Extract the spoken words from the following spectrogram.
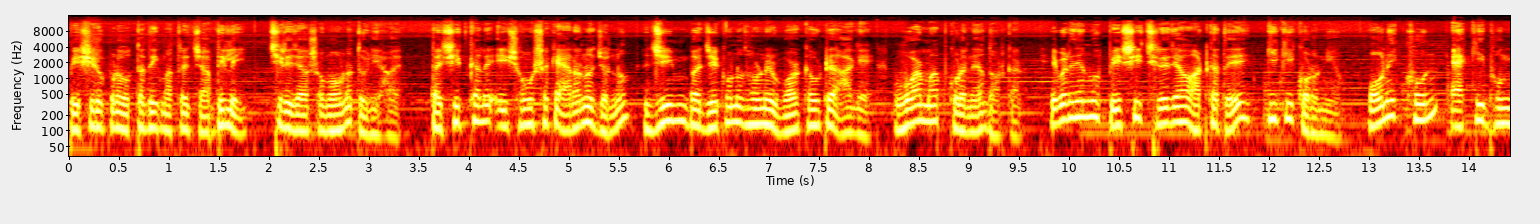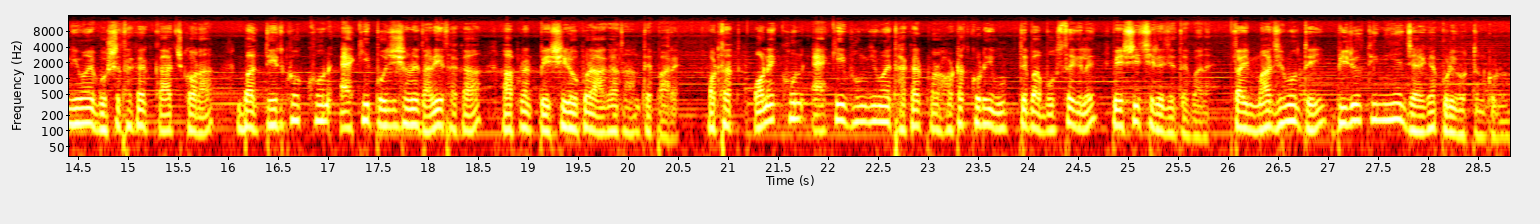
পেশির উপরে অত্যাধিক মাত্রায় চাপ দিলেই ছিঁড়ে যাওয়ার সম্ভাবনা তৈরি হয়। তাই শীতকালে এই সমস্যাকে এড়ানোর জন্য জিম বা যে কোনো ধরনের ওয়ার্কআউটের আগে ওয়ার্ম আপ করে নেওয়া দরকার। এবারে জানব পেশি ছিঁড়ে যাওয়া আটকাতে কি কি করণীয়। অনেকক্ষণ একই ভঙ্গিমায় বসে থাকার কাজ করা বা দীর্ঘক্ষণ একই পজিশনে দাঁড়িয়ে থাকা আপনার পেশির ওপরে আঘাত আনতে পারে। অর্থাৎ অনেকক্ষণ একই ভঙ্গিমায় থাকার পর হঠাৎ করেই উঠতে বা বসতে গেলে পেশি ছিঁড়ে যেতে পারে। তাই মাঝে মধ্যেই বিরতি নিয়ে জায়গা পরিবর্তন করুন।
